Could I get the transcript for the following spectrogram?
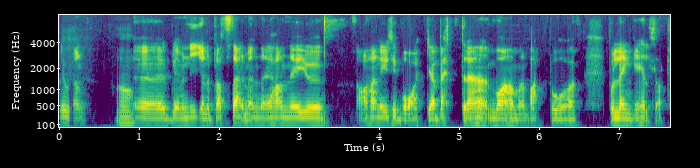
Det gjorde han. Ja. Eh, Det blev en nionde plats där men eh, han är ju Ja, han är ju tillbaka bättre än vad han har varit på, på länge helt klart.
